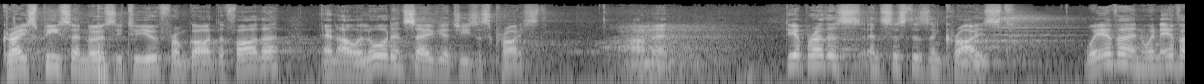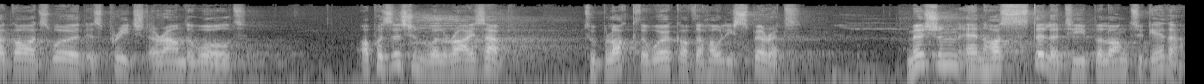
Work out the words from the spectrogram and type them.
Grace, peace, and mercy to you from God the Father and our Lord and Savior Jesus Christ. Amen. Dear brothers and sisters in Christ, wherever and whenever God's word is preached around the world, opposition will rise up to block the work of the Holy Spirit. Mission and hostility belong together.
